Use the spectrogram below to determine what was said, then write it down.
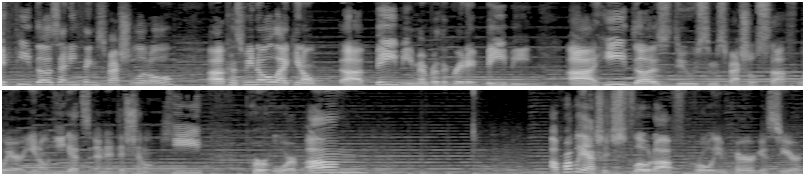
if he does anything special at all. Because uh, we know, like, you know, uh, Baby, remember the Great Ape Baby, uh, he does do some special stuff where, you know, he gets an additional ki per orb. Um, I'll probably actually just float off Broly and Paragus here.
